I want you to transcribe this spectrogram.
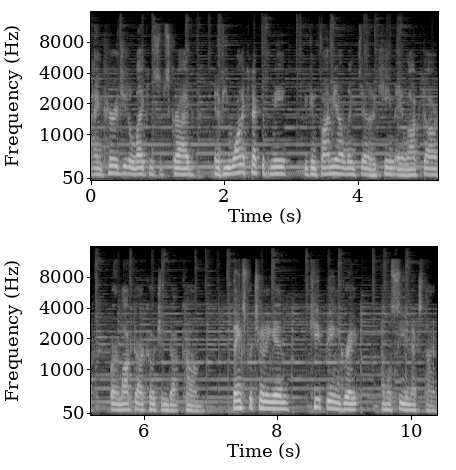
I encourage you to like and subscribe. And if you want to connect with me, you can find me on LinkedIn at Hakim A. Lakhdar or at lakhdarcoaching.com. Thanks for tuning in. Keep being great, and we'll see you next time.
